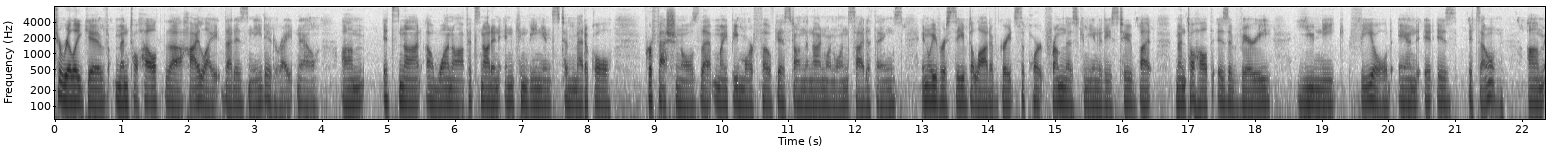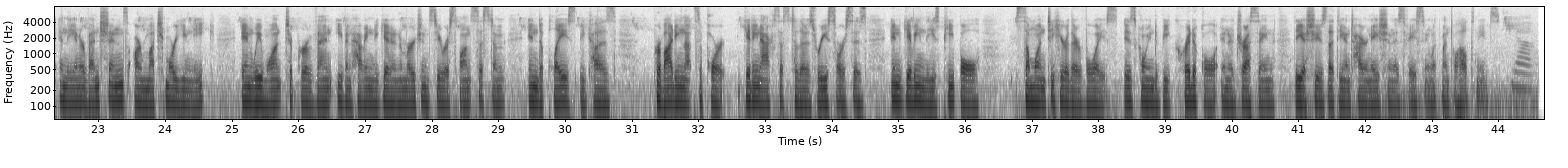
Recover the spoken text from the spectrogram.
to really give mental health the highlight that is needed right now. Um, it's not a one-off, it's not an inconvenience to medical professionals that might be more focused on the 911 side of things. And we've received a lot of great support from those communities too, but mental health is a very unique field and it is its own. Um, and the interventions are much more unique and we want to prevent even having to get an emergency response system into place because providing that support, getting access to those resources, and giving these people someone to hear their voice is going to be critical in addressing the issues that the entire nation is facing with mental health needs. Yeah.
